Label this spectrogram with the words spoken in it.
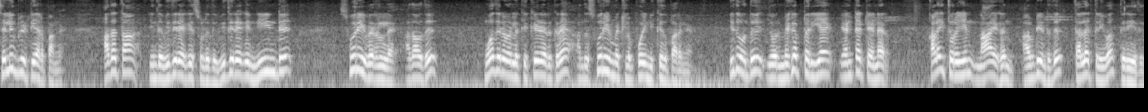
செலிப்ரிட்டியாக இருப்பாங்க. அதைத்தான் இந்த விதிரேகை சொல்லுது. விதிரேகை நீண்டு சூரிய விரலில் அதாவது மோதிர விரலுக்கு கீழே இருக்கிற அந்த சூரிய மேட்டில் போய் நிற்குது பாருங்கள் இது வந்து இவர் மிகப்பெரிய என்டர்டெய்னர் கலைத்துறையின் நாயகன் அப்படின்றது தெல்ல தெளிவாக தெரியுது.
